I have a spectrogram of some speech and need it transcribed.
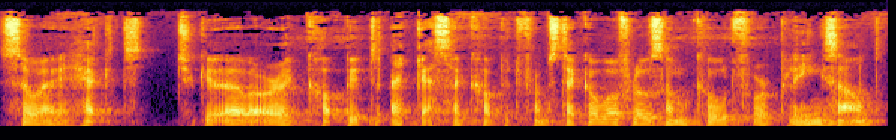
so I hacked together, or I copied, I guess I copied from Stack Overflow some code for playing sound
